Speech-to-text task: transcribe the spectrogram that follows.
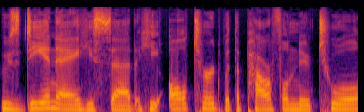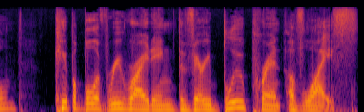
whose DNA, he said, he altered with a powerful new tool capable of rewriting the very blueprint of life.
